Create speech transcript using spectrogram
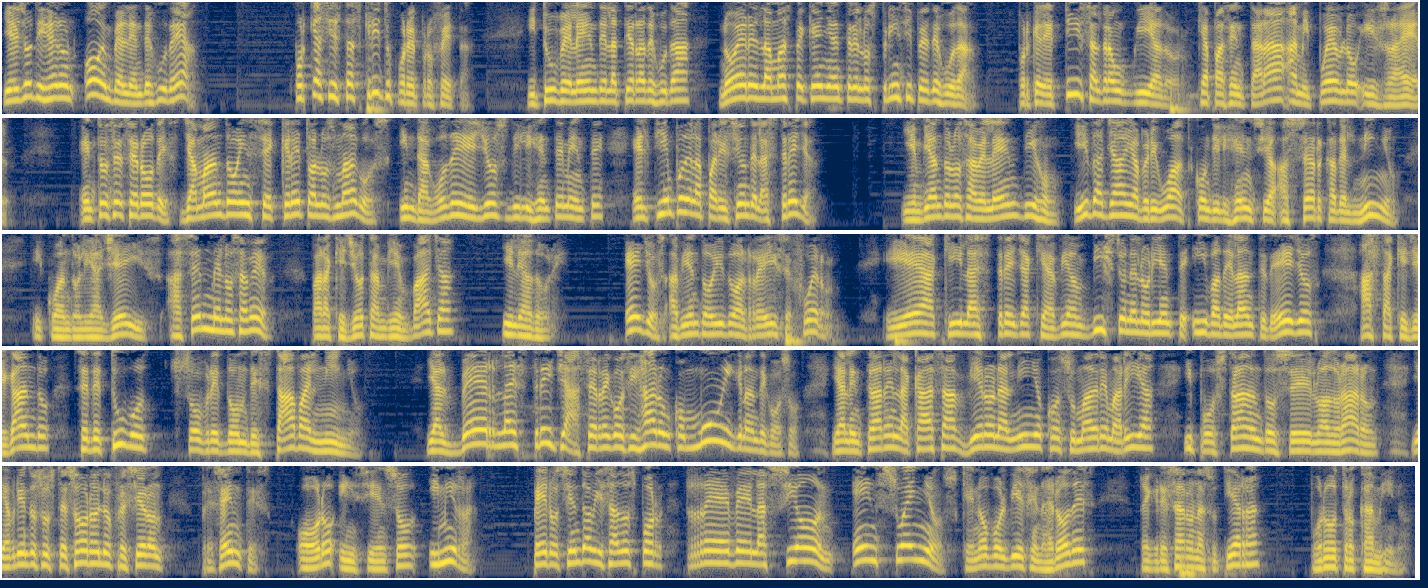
Y ellos dijeron, oh, en Belén de Judea. Porque así está escrito por el profeta. Y tú, Belén de la tierra de Judá, no eres la más pequeña entre los príncipes de Judá, porque de ti saldrá un guiador que apacentará a mi pueblo Israel. Entonces Herodes, llamando en secreto a los magos, indagó de ellos diligentemente el tiempo de la aparición de la estrella. Y enviándolos a Belén, dijo, Id allá y averiguad con diligencia acerca del niño, y cuando le halléis, hacedmelo saber, para que yo también vaya y le adore. Ellos, habiendo oído al rey, se fueron, y he aquí la estrella que habían visto en el oriente iba delante de ellos, hasta que llegando se detuvo sobre donde estaba el niño. Y al ver la estrella se regocijaron con muy grande gozo, y al entrar en la casa vieron al niño con su madre María, y postrándose lo adoraron, y abriendo sus tesoros le ofrecieron presentes, oro, incienso y mirra. Pero siendo avisados por revelación en sueños que no volviesen a Herodes, regresaron a su tierra por otro camino.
